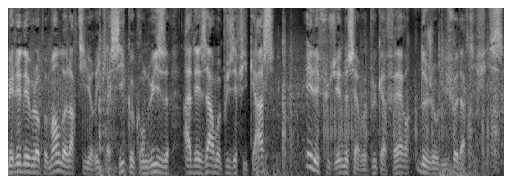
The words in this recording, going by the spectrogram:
Mais les développements de l'artillerie classique conduisent à des armes plus efficaces, et les fusées ne servent plus qu'à faire de jolis feux d'artifice.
